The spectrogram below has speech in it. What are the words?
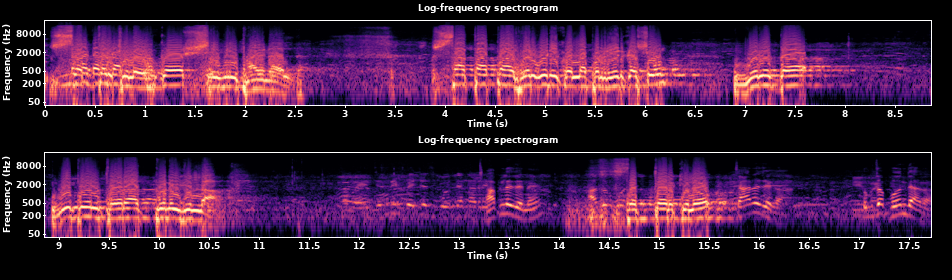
सत्तर kilo semi final Satappa Hirgudi Kolhapur red Kasim विरुद्ध विपुल थोरात पुणे जिल्हा. आहे ना? अजून सत्तर किलो. चारच आहे का? तुमचा फोन द्या आता.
